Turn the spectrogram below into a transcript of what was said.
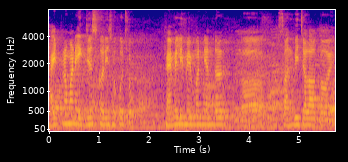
હાઇટ પ્રમાણે એડજસ્ટ કરી શકો છો. ફેમિલી મેમ્બરની અંદર સન બી ચલાવતો હોય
